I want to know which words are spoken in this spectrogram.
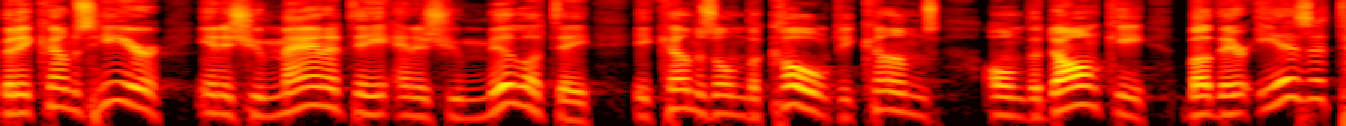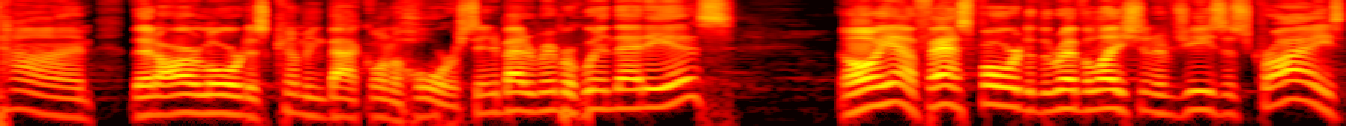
But he comes here in his humanity and his humility. He comes on the colt, he comes on the donkey. But there is a time that our Lord is coming back on a horse. Anybody remember when that is? Oh, yeah. Fast forward to the revelation of Jesus Christ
